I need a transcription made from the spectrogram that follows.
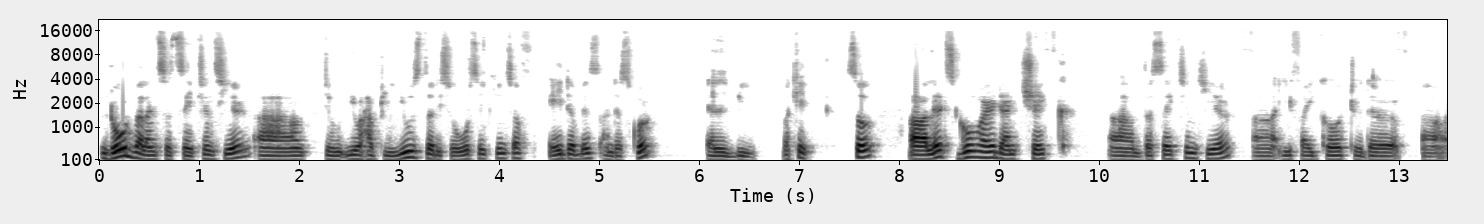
load balancer sections here, uh, to you have to use the resource sections of AWS underscore LB. Okay, so uh, let's go ahead and check uh, the section here. Uh, if I go to the uh,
